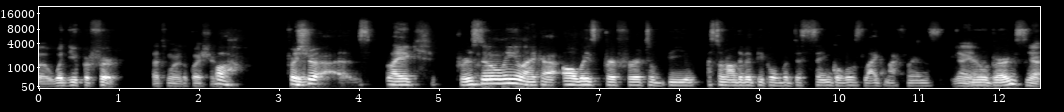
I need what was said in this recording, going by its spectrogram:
uh, what do you prefer that's more of the question Oh, for sure. uh, Like personally, like I always prefer to be surrounded with people with the same goals, like my friends yeah yeah Newbergs. Yeah.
